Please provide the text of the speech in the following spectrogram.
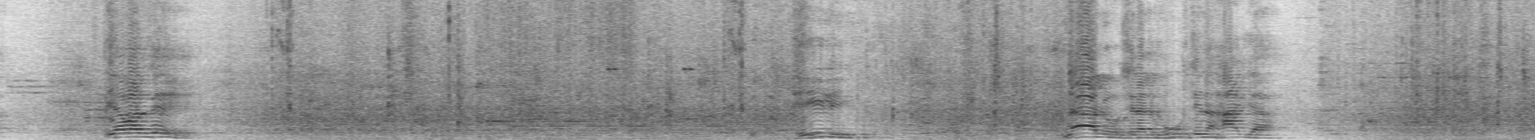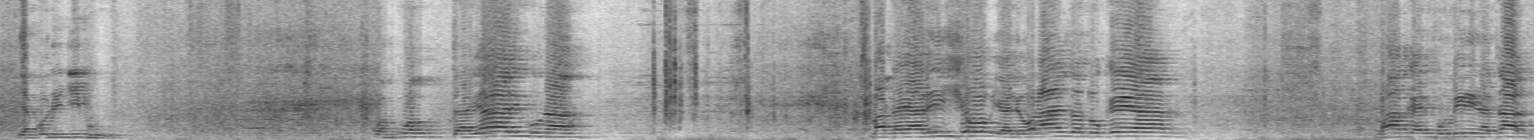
ya wazee. Hili nalo sina, haja ya kunijibu kwa kuwa tayari kuna matayarisho yaliyoanza tokea mwaka elfu mbili na tatu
